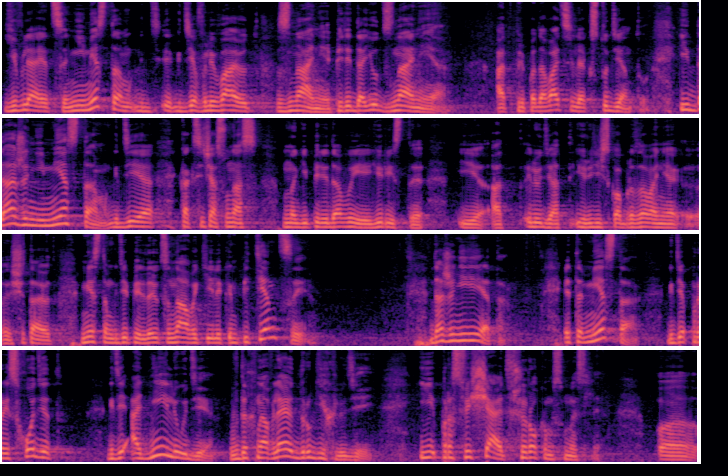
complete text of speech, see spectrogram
является не местом, где вливают знания, передают знания, от преподавателя к студенту. И даже не местом, где, как сейчас у нас многие передовые юристы и от, люди от юридического образования э, считают, местом, где передаются навыки или компетенции, даже не это. Это место, где происходит, где одни люди вдохновляют других людей и просвещают в широком смысле, э,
